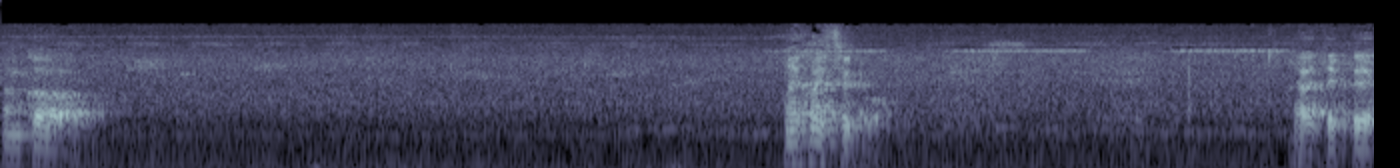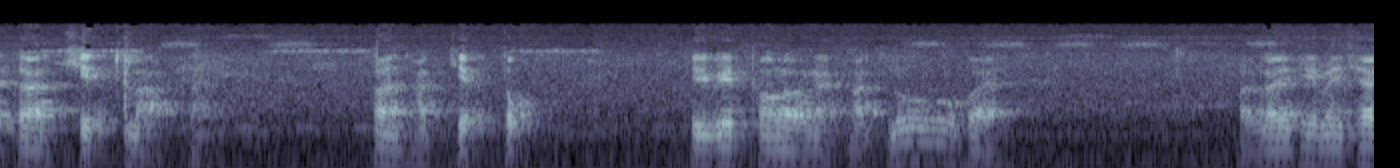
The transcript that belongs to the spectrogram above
มันก็ ไม่ค่อยสะดวกอาจจะเกิดการเข็ดหลาบการหัดเก็บตก ชีวิตของเราเนี่ยหัดรู้ไป อะไรที่ไม่ใช่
